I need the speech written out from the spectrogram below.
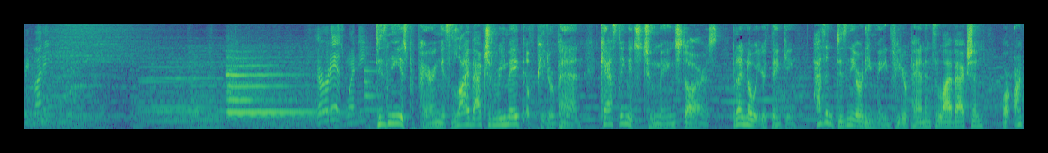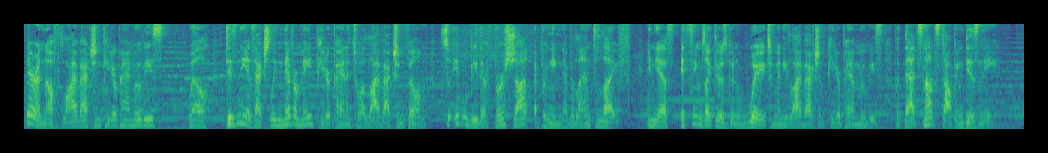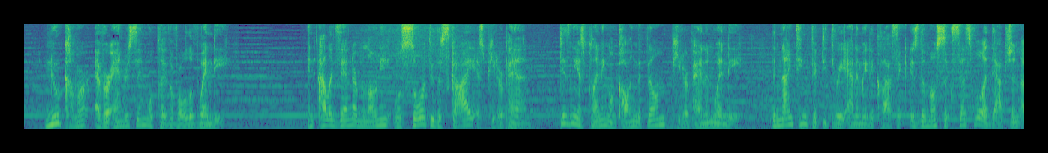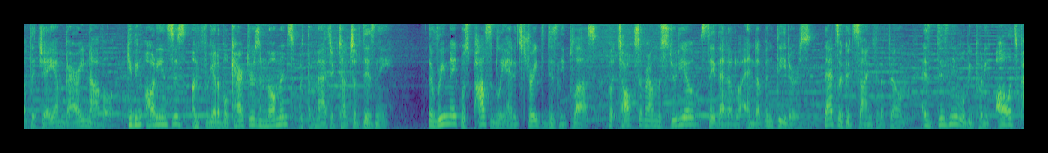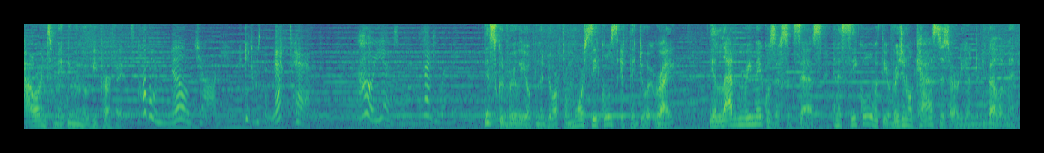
everybody. There it is, Wendy. Disney is preparing its live action remake of Peter Pan, casting its two main stars. But I know what you're thinking. Hasn't Disney already made Peter Pan into live action? Or aren't there enough live action Peter Pan movies? Well, Disney has actually never made Peter Pan into a live action film, so it will be their first shot at bringing Neverland to life. And yes, it seems like there's been way too many live action Peter Pan movies, but that's not stopping Disney. Newcomer Ever Anderson will play the role of Wendy, and Alexander Molony will soar through the sky as Peter Pan. Disney is planning on calling the film Peter Pan and Wendy. The 1953 animated classic is the most successful adaptation of the J.M. Barrie novel, giving audiences unforgettable characters and moments with the magic touch of Disney. The remake was possibly headed straight to Disney Plus, but talks around the studio say that it'll end up in theaters. That's a good sign for the film, as Disney will be putting all its power into making the movie perfect. Oh no, John. It was the left hand. Oh, yes. Thank you, Wendy. This could really open the door for more sequels if they do it right. The Aladdin remake was a success, and a sequel with the original cast is already under development.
